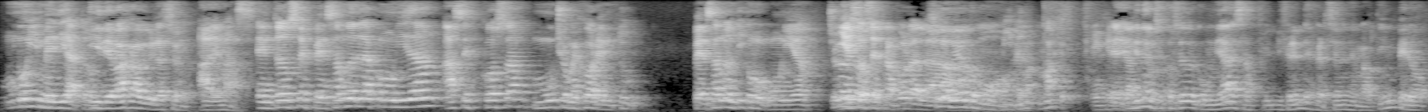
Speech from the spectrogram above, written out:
muy inmediato. Y de baja vibración, además. Entonces, pensando en la comunidad, haces cosas mucho mejor en tu, pensando en ti como comunidad. Yo y eso se extrapola a la Yo lo veo como... vida Más que, en general. Entiendo que se concepto de comunidad, esas diferentes versiones de Martín, pero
